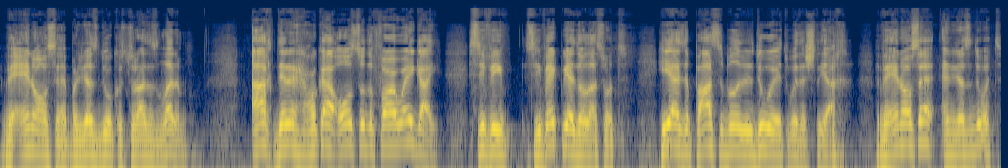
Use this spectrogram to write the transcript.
Ve'en also, but he doesn't do it because Torah doesn't let him. Ach also the faraway guy. Sifek. He has a possibility to do it with a shliach. Also, and he doesn't do it.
